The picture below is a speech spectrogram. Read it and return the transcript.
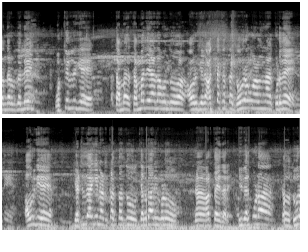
ಸಂದರ್ಭದಲ್ಲಿ ವಕೀಲರಿಗೆ ತಮ್ಮ, ತಮ್ಮದೇ ಆದ ಒಂದು ಅವ್ರಿಗೆ ಆಗ್ತಕ್ಕಂಥ ಗೌರವಗಳನ್ನ ಕೊಡದೆ ಅವ್ರಿಗೆ ಕೆಟ್ಟದಾಗಿ ನಡ್ಕಂಥದ್ದು ಕೆಲವು ಕಾರ್ಯಗಳು ಮಾಡ್ತಾ ಇದ್ದಾರೆ. ಇವೆಲ್ಲ ಕೂಡ ದೂರ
